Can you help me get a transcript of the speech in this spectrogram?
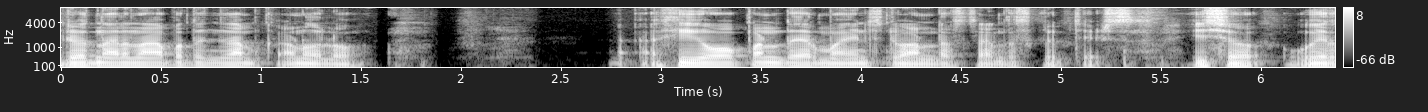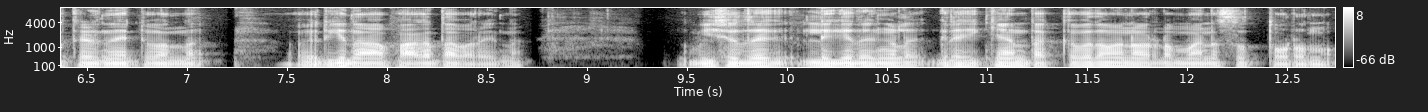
ഇരുപത്തിനാല് നാൽപ്പത്തഞ്ച് നമുക്ക് കാണുമല്ലോ. He open their minds to understand the scriptures ഈശോ ഉയർത്തെഴുന്നേറ്റ് വന്ന് ഇരിക്കുന്ന ആ ഭാഗത്താണ് പറയുന്നത്. വിശുദ്ധ ലിഖിതങ്ങൾ ഗ്രഹിക്കാൻ തക്കവിധം അവരുടെ മനസ്സ് തുറന്നു.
